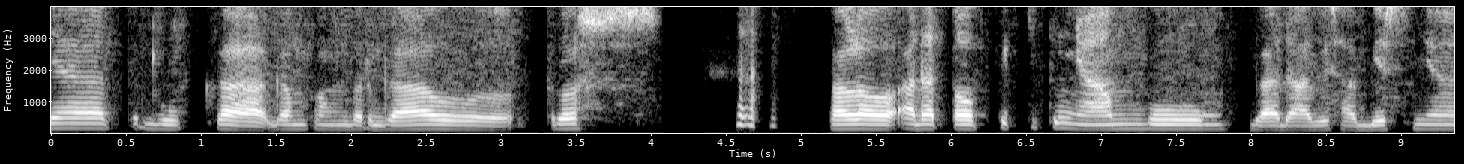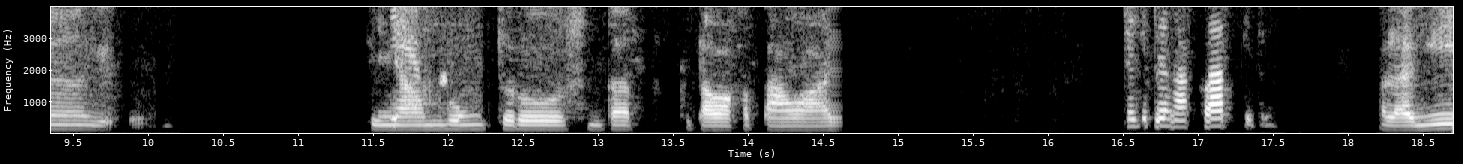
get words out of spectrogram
ya terbuka, gampang bergaul. Terus kalau ada topik itu nyambung, gak ada habis-habisnya gitu. Nyambung terus, ntar ketawa-ketawa aja gitu ngakak gitu. apalagi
